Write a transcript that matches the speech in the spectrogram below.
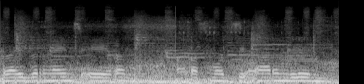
Driver ngayon si Aaron. Ang mode si Aaron Glenn.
